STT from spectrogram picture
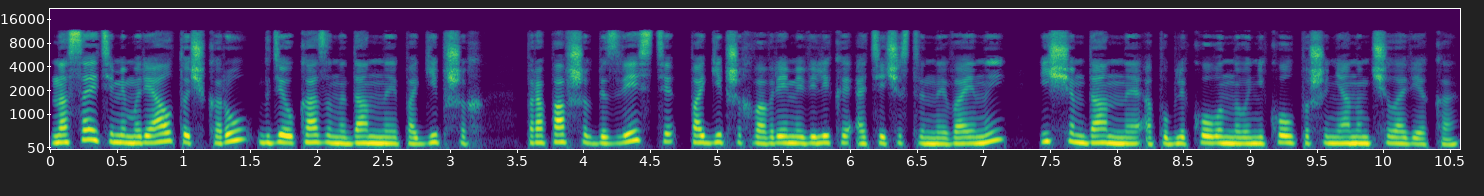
На сайте memorial.ru, где указаны данные погибших, пропавших без вести, погибших во время Великой Отечественной войны, ищем данные опубликованного Никол Пашиняном человека,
